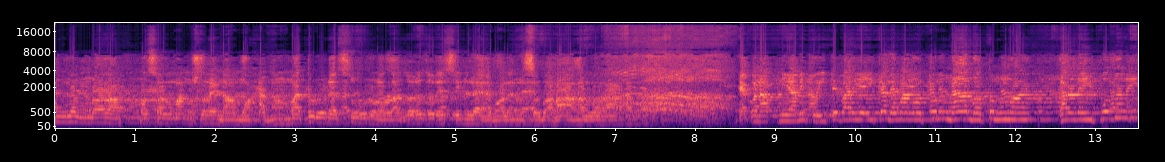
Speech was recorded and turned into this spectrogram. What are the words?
ইল্লাল্লাহ। মুসলমান শুনে নাও, মুহাম্মাদুর রাসূলুল্লাহ। জোরে জোরে চিল্লায় বলেন, সুবহানাল্লাহ। এখন আপনি, আমি কইতে পারি এই কালেমা নতুন না নতুন নয়। কারণ এই পর্যন্ত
